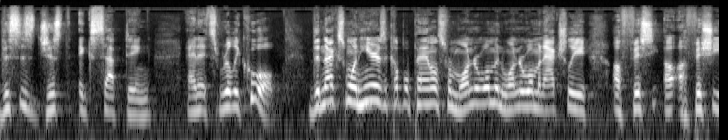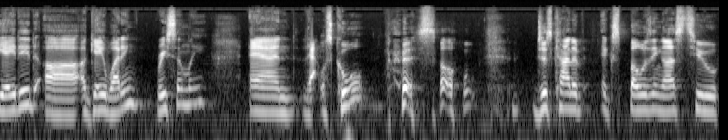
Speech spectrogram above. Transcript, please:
this is just accepting, and it's really cool. The next one here is a couple panels from Wonder Woman. Wonder Woman actually offici- uh, officiated uh, a gay wedding recently, and that was cool. so, just kind of exposing us to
